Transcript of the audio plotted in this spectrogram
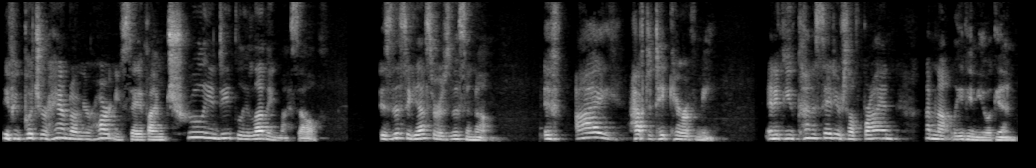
If you put your hand on your heart and you say, if I'm truly and deeply loving myself, is this a yes or is this a no? If I have to take care of me, and if you kind of say to yourself, Brian, I'm not leaving you again.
